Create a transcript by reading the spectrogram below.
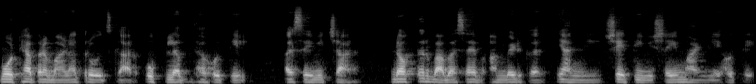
मोठ्या प्रमाणात रोजगार उपलब्ध होतील असे विचार डॉक्टर बाबासाहेब आंबेडकर यांनी शेतीविषयी मांडले होते.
